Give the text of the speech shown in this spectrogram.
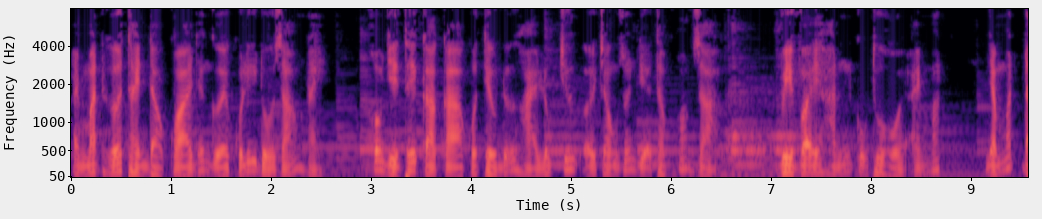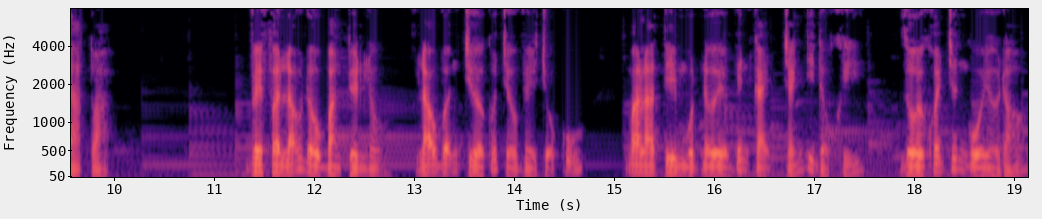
Ánh mắt hứa thành đảo qua những người của ly đồ giáo này, không nhìn thấy cà cà của tiểu nữ hải lúc trước ở trong doanh địa thập hoang giả. Vì vậy hắn cũng thu hồi ánh mắt, nhắm mắt đà tỏa. Về phần lão đầu bàn tuyên lộ, lão vẫn chưa có trở về chỗ cũ, mà là tìm một nơi ở bên cạnh tránh đi độc khí, rồi khoanh chân ngồi ở đó,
